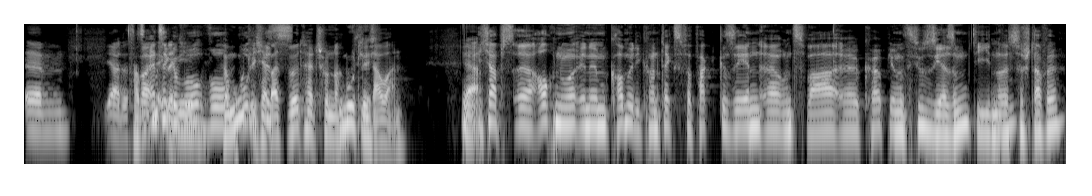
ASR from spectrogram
ähm, ja, das, Das war Einzige, wo, wo, wo Vermutlich, ich aber es- wird halt schon noch dauern. Ja. Ich habe es äh, auch nur in einem Comedy-Kontext verpackt gesehen, äh, und zwar äh, Curb Your Enthusiasm, die Mhm. neueste Staffel,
